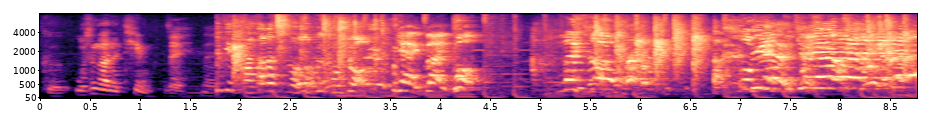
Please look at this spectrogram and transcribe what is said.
그 우승하는 팀. 네. 가위바위보 nice 어,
